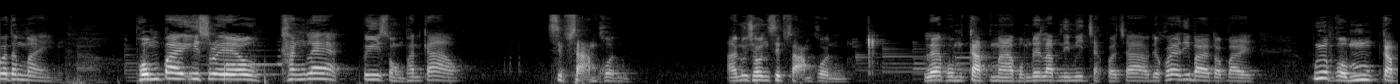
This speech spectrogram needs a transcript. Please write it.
ว่าทำไม ผมไปอิสราเอลครั้งแรกปี 2009 13 คน อนุชน 13 คน และผมกลับมาผมได้รับนิมิตจากพระเจ้า เดี๋ยวค่อยอธิบายต่อไป เมื่อผมกลับ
